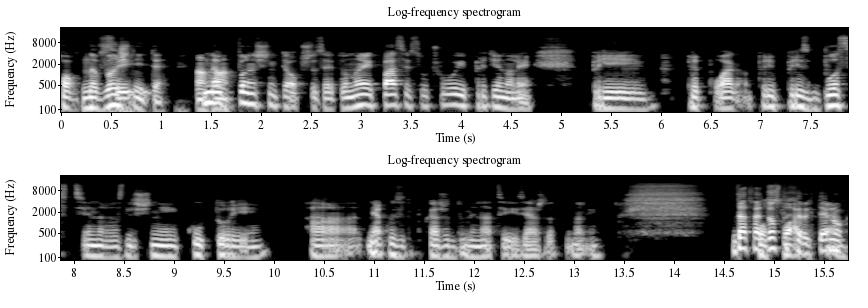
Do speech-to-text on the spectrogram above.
хората. На външните. Ага. На външните общо взето. Нали? Това се е случвало и преди, нали, при, предполагам, при, при сблъсъци на различни култури. А, някои за да покажат доминация изяждат. Нали. Да, това е доста характерно.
